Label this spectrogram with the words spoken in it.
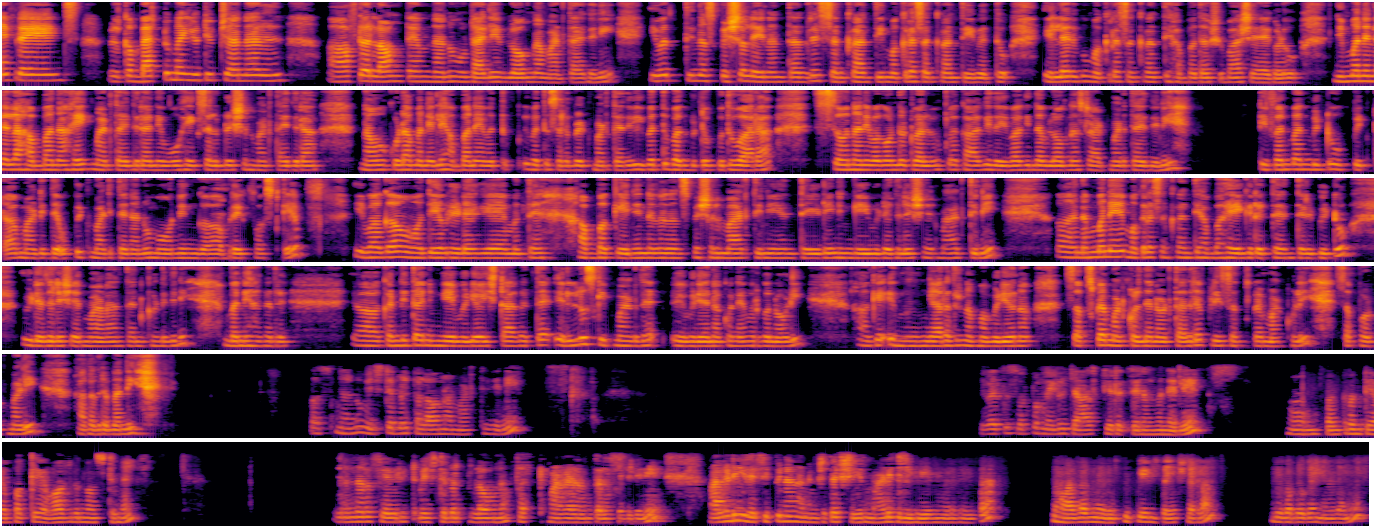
Hi friends welcome back to my YouTube channel after long time ನಾನು daily ವ್ಲಾಗ್ನ ಮಾಡ್ತಾ ಇದ್ದೀನಿ. ಇವತ್ತಿನ ಸ್ಪೆಷಲ್ ಏನಂತಂದರೆ ಸಂಕ್ರಾಂತಿ, ಮಕರ ಸಂಕ್ರಾಂತಿ ಇವತ್ತು. ಎಲ್ಲರಿಗೂ ಮಕರ ಸಂಕ್ರಾಂತಿ ಹಬ್ಬದ ಶುಭಾಶಯಗಳು. ನಿಮ್ಮನೇಲೆಲ್ಲ ಹಬ್ಬನ ಹೇಗೆ ಮಾಡ್ತಾ ಇದ್ದೀರಾ? ನೀವು ಹೇಗೆ ಸೆಲೆಬ್ರೇಷನ್ ಮಾಡ್ತಾ ಇದ್ದೀರಾ? ನಾವು ಕೂಡ ಮನೇಲಿ ಹಬ್ಬನ ಇವತ್ತು ಇವತ್ತು ಸೆಲೆಬ್ರೇಟ್ ಮಾಡ್ತಾ ಇದ್ದೀವಿ. ಇವತ್ತು ಬಂದ್ಬಿಟ್ಟು ಬುಧವಾರ. ಸೊ ನಾನು ಇವಾಗ ಒಂದು ಟ್ವೆಲ್ವ್ ಓ ಕ್ಲಾಕ್ ಆಗಿದೆ. ಇವಾಗಿಂದ ವ್ಲಾಗ್ನ ಸ್ಟಾರ್ಟ್ ಮಾಡ್ತಾ ಇದ್ದೀನಿ. ಟಿಫನ್ ಬಂದ್ಬಿಟ್ಟು ಉಪ್ಪಿಟ್ಟ ಮಾಡಿದ್ದೆ, ಉಪ್ಪಿಟ್ಟು ಮಾಡಿದ್ದೆ ನಾನು ಮಾರ್ನಿಂಗ್ ಬ್ರೇಕ್ಫಾಸ್ಟ್ಗೆ ಇವಾಗ ದೇವ್ರ ಎಡೆಗೆ ಮತ್ತು ಹಬ್ಬಕ್ಕೆ ಏನೇನೆಲ್ಲ ನಾನು ಸ್ಪೆಷಲ್ ಮಾಡ್ತೀನಿ ಅಂತೇಳಿ ನಿಮಗೆ ಈ ವಿಡಿಯೋದಲ್ಲಿ ಶೇರ್ ಮಾಡ್ತೀನಿ. ನಮ್ಮನೆ ಮಕರ ಸಂಕ್ರಾಂತಿ ಹಬ್ಬ ಹೇಗಿರುತ್ತೆ ಅಂತೇಳ್ಬಿಟ್ಟು ವಿಡಿಯೋದಲ್ಲಿ ಶೇರ್ ಮಾಡೋಣ ಅಂತ ಅಂದ್ಕೊಂಡಿದ್ದೀನಿ ಬನ್ನಿ ಹಾಗಾದರೆ. ಖಂಡಿತ ನಿಮಗೆ ಈ ವಿಡಿಯೋ ಇಷ್ಟ ಆಗುತ್ತೆ. ಎಲ್ಲೂ ಸ್ಕಿಪ್ ಮಾಡಿದೆ ಈ ವಿಡಿಯೋನ ಕೊನೆವರೆಗೂ ನೋಡಿ. ಹಾಗೆ ಯಾರಾದರೂ ನಮ್ಮ ವಿಡಿಯೋನ ಸಬ್ಸ್ಕ್ರೈಬ್ ಮಾಡ್ಕೊಳ್ದೆ ನೋಡ್ತಾ ಇದ್ರೆ ಪ್ಲೀಸ್ ಸಬ್ಸ್ಕ್ರೈಬ್ ಮಾಡ್ಕೊಳ್ಳಿ ಸಪೋರ್ಟ್ ಮಾಡಿ. ಹಾಗಾದರೆ ಬನ್ನಿ. ಫಸ್ಟ್ ನಾನು ವೆಜಿಟೇಬಲ್ ಪಲಾವ್ನ ಮಾಡ್ತಿದ್ದೀನಿ. ಇವತ್ತು ಸ್ವಲ್ಪ ಮೆನು ಜಾಸ್ತಿ ಇರುತ್ತೆ ನಮ್ಮ ಮನೇಲಿ ಸಂಕ್ರಾಂತಿ ಹಬ್ಬಕ್ಕೆ ಯಾವಾಗ್ಲೂ ಅಷ್ಟೇ ಎಲ್ಲರ ಫೇವ್ರೆಟ್ ವೆಜಿಟೇಬಲ್ನ ಫಸ್ಟ್ ಮಾಡೋಣ ಅಂತ ಅನ್ಕೊಂಡಿದ್ದೀನಿ ಆಲ್ರೆಡಿ ಈ ರೆಸಿಪಿನ ನಾನು ನಿಮ್ಮ ಜೊತೆ ಶೇರ್ ಮಾಡಿದ್ದೀನಿ ಹೇಗೆ ಮಾಡೋದು ಅಂತ. ಸೊ ಹಾಗಾಗಿ ರೆಸಿಪಿ ಬೇಯಿಸಲ್ಲ ಬೇಗ ಬೇಗ ಮಾಡೋಣ.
